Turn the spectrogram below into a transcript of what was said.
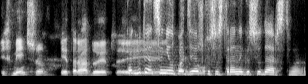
их меньше, и это радует. Как бы ты оценил поддержку со стороны государства?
